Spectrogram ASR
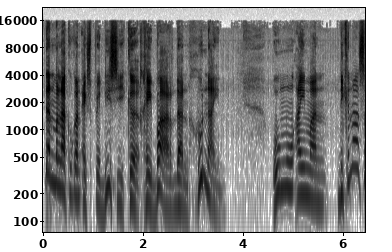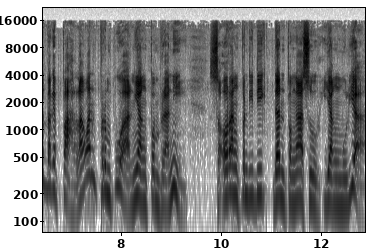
dan melakukan ekspedisi ke Khaybar dan Hunain. Ummu Aiman dikenal sebagai pahlawan perempuan yang pemberani, seorang pendidik dan pengasuh yang mulia.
